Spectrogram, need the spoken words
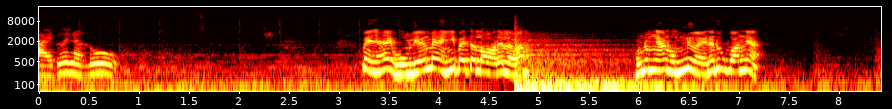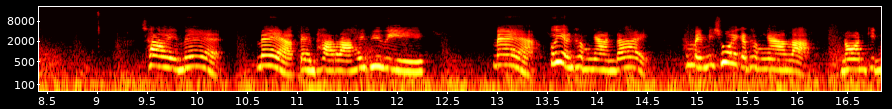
ายด้วยนะลูก แม่จะให้ผมเลี้ยงแม่อย่างนี้ไปตลอดเลยเหรอ ผมทำงานผมเหนื่อยนะทุกวันเนี่ย ใช่แม่ แม่อะเป็นภาระให้พี่วี แม่อะก็ยังทำงานได้ทำไมไม่ช่วยกันทำงานล่ะ นอนกิน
